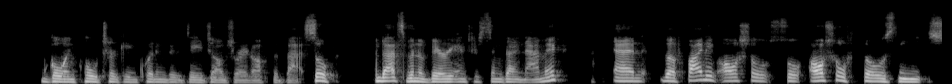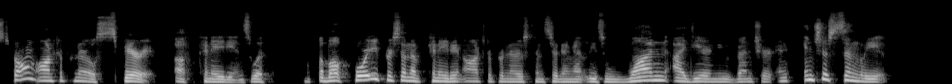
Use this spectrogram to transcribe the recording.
going cold turkey and quitting their day jobs right off the bat. So that's been a very interesting dynamic. And the finding also so also shows the strong entrepreneurial spirit of Canadians, with about 40% of Canadian entrepreneurs considering at least one idea or new venture. And interestingly,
